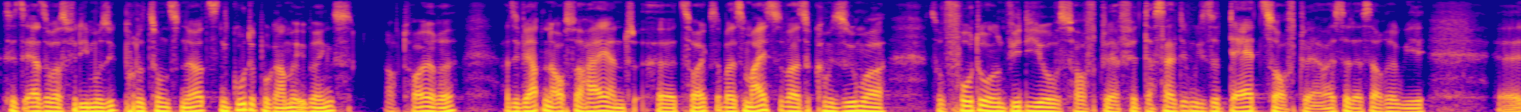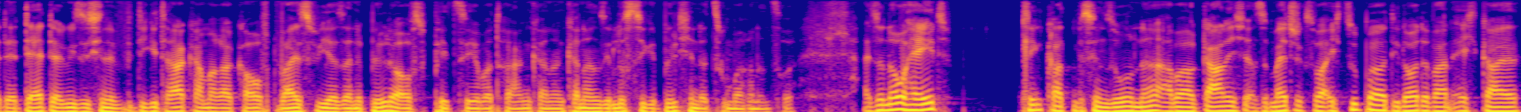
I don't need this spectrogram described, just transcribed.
Das ist jetzt eher sowas für die Musikproduktionsnerds. Sind gute Programme übrigens, auch teure. Also wir hatten auch so High-End-Zeugs, aber das meiste war so Consumer, so Foto- und Video-Software für das halt irgendwie so Dad-Software, weißt du, das ist auch irgendwie äh, der Dad, der irgendwie sich eine Digitalkamera kauft, weiß, wie er seine Bilder aufs PC übertragen kann. Dann kann er so lustige Bildchen dazu machen und so. Also no hate, Klingt gerade ein bisschen so, ne? Aber gar nicht. Also Magix war echt super, die Leute waren echt geil.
